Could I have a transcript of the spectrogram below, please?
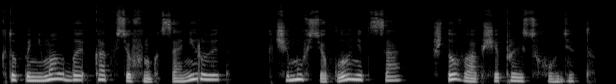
кто понимал бы, как все функционирует, к чему все клонится, что вообще происходит.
